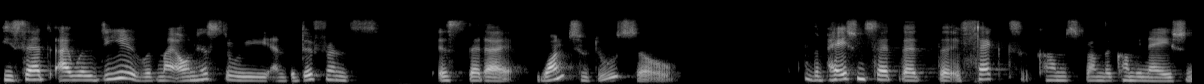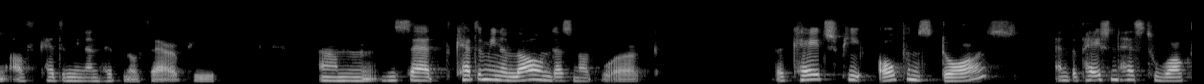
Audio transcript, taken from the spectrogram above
He said, I will deal with my own history, and the difference is that I want to do so. The patient said that the effect comes from the combination of ketamine and hypnotherapy. Um, he said, ketamine alone does not work. The KHP opens doors and the patient has to walk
